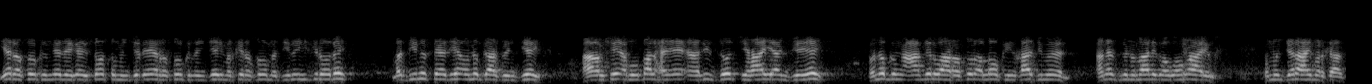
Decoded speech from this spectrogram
ya rasuulka adeegay soo tumun jir rasuulka lanjey marki rasul madina hijrooday madina seediya unugaas lanjey aw shay abu dalxa e aadis doodsi haya anjeeyey unugan caaqil waa rasuul allah kin khaadim anas bin malik ogongahayo tumun jirahay markaas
